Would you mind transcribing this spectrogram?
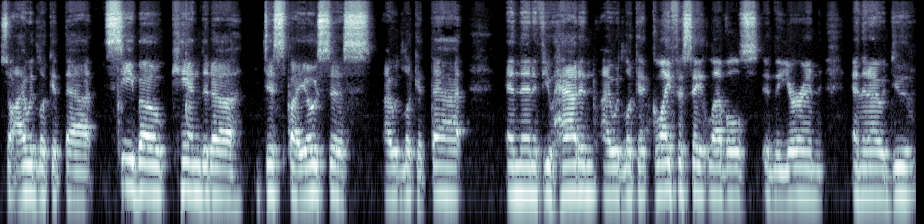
So I would look at that. SIBO, Candida, dysbiosis. I would look at that. And then if you hadn't, I would look at glyphosate levels in the urine. And then I would do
